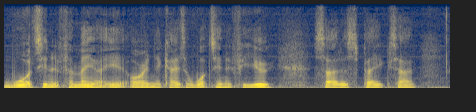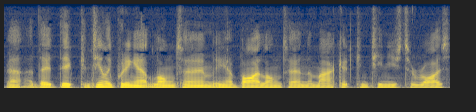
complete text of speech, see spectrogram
what's in it for me, or in the case of what's in it for you, so to speak. So uh, they're, they're continually putting out long term, you know, buy long term. The market continues to rise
